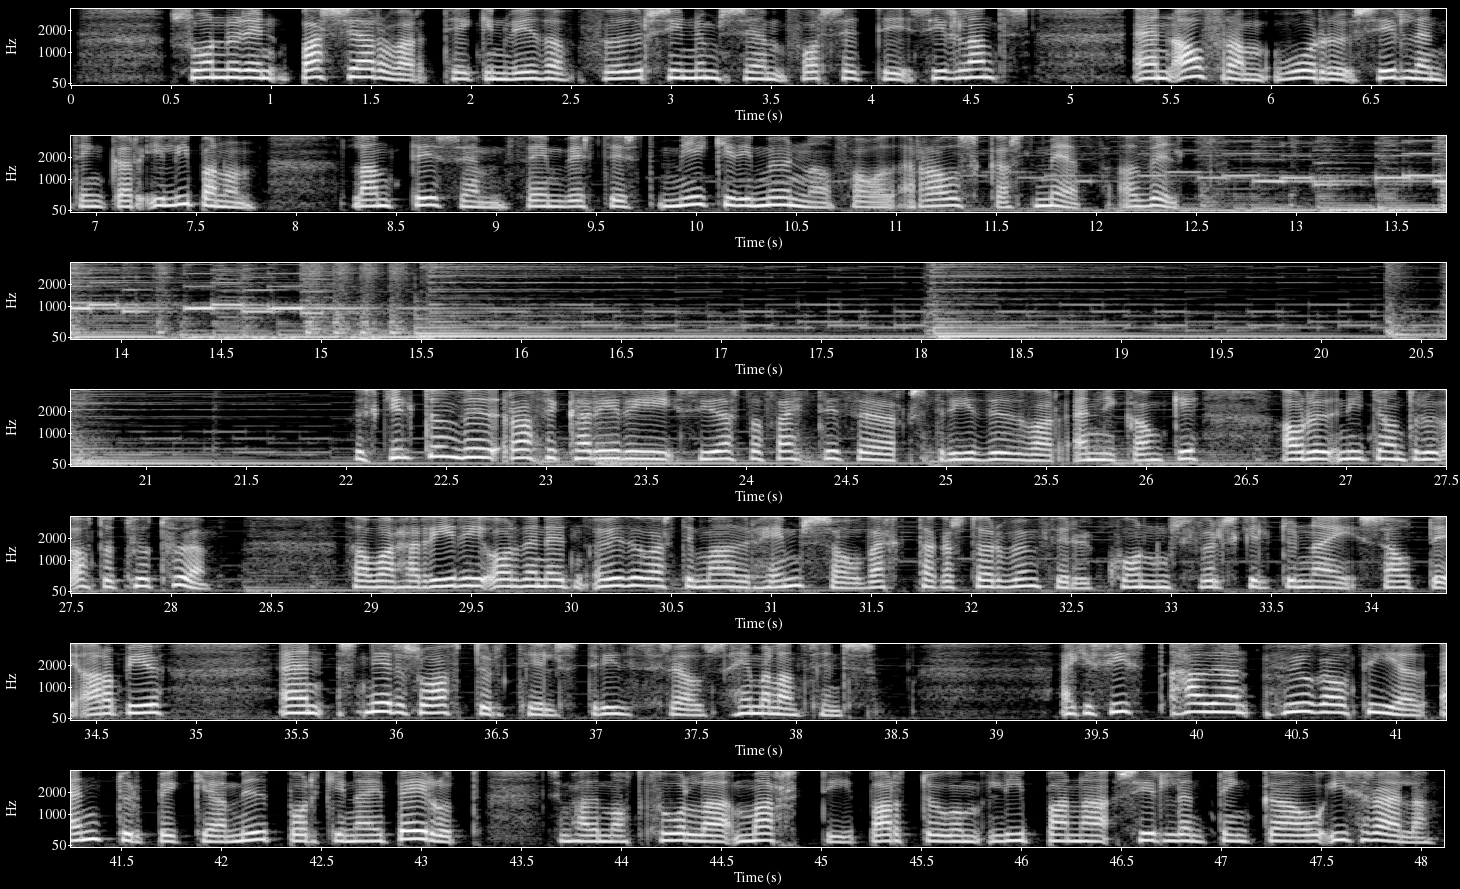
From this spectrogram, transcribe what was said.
sonurinn Bassjar var tekin við af föður sínum sem fórseti Sýrlands en áfram voru sýrlendingar í Líbanon, landi sem þeim virtist mikið í mun að fá að ráðskast með að vild. Við skildum við Rafi Kariri í síðasta þætti þegar stríðið var enn í gangi árið 1982. Þá var Hariri orðin einn auðugasti maður heims á verktakastörfum fyrir konungsfjölskylduna í Sáti Arabíu en snýri svo aftur til stríðshrjáðs heimalandsins. Ekki síst hafði hann huga á því að endurbyggja miðborgina í Beirut sem hafði mátt þóla margt í bardugum Líbana, Sýrlendinga og Ísraela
